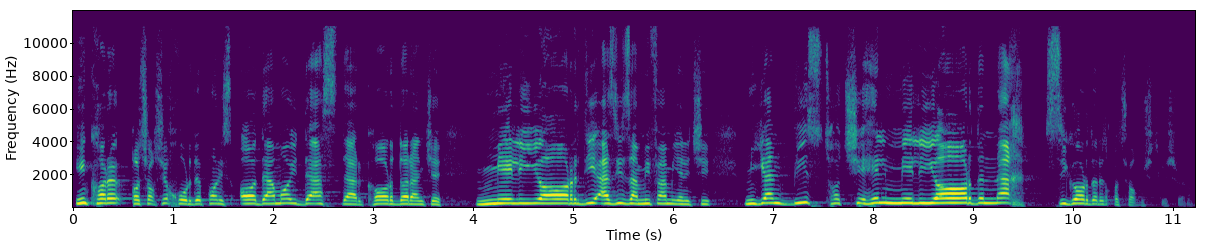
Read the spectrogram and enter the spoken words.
این کار قاچاقچی خورده پا نیست. آدمای دست در کار دارن که میلیاردی عزیزم می‌فهمی یعنی چی؟ میگن 20 تا 40 میلیارد نخ سیگار داره قاچاق میشه تو کشورمون.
